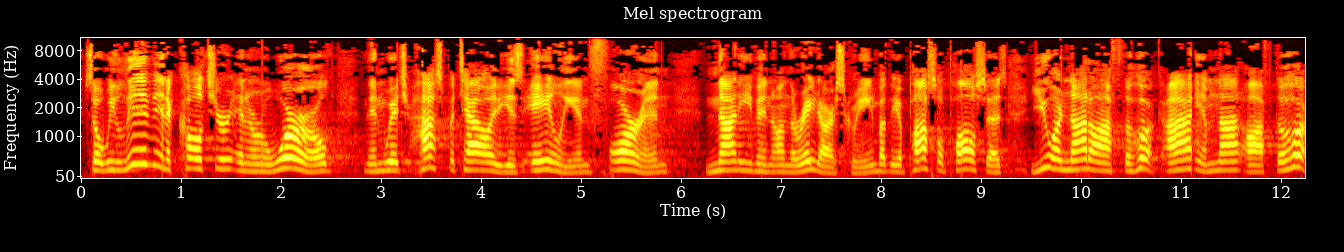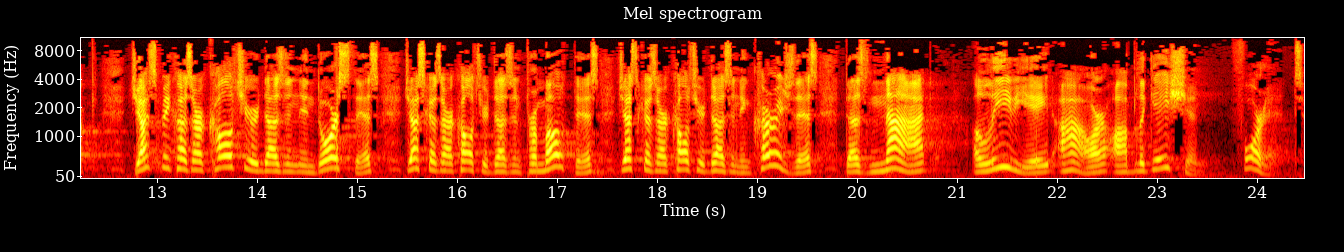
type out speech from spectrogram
So we live in a culture and in a world in which hospitality is alien, foreign, not even on the radar screen, but the Apostle Paul says, You are not off the hook. I am not off the hook. Just because our culture doesn't endorse this, just because our culture doesn't promote this, just because our culture doesn't encourage this, does not alleviate our obligation for it.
